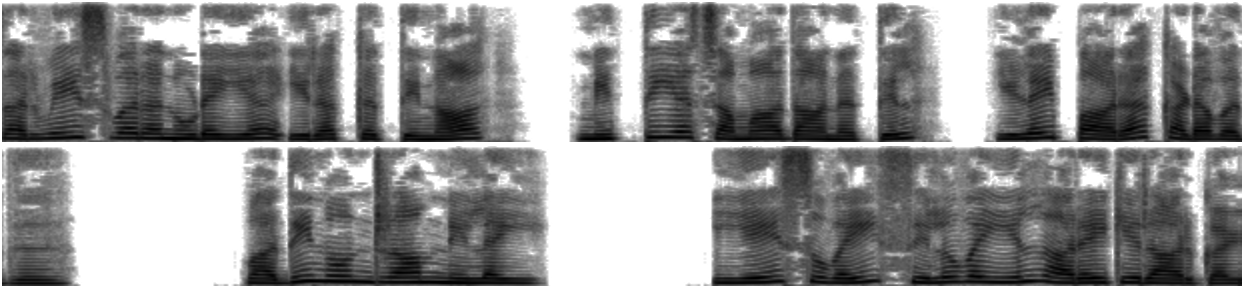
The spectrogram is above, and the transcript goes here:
சர்வேஸ்வரனுடைய இரக்கத்தினால் நித்திய சமாதானத்தில் இளைப்பார கடவது. பதினொன்றாம் நிலை. இயேசுவை சிலுவையில் அறைகிறார்கள்.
